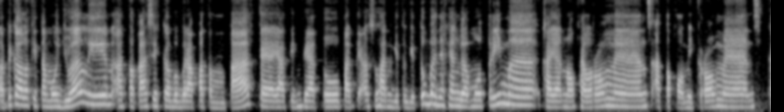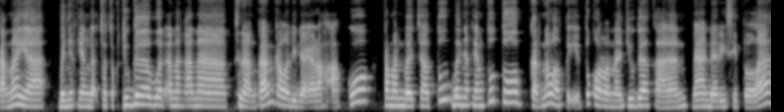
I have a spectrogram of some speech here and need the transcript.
tapi kalau kita mau jualin atau kasih ke beberapa tempat kayak yatim piatu, panti asuhan gitu-gitu banyak yang nggak mau terima kayak novel romance atau komik romance karena ya banyak yang nggak cocok juga buat anak-anak. Sedangkan kalau di daerah aku taman baca tuh banyak yang tutup karena waktu itu corona juga kan. Nah, dari situlah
